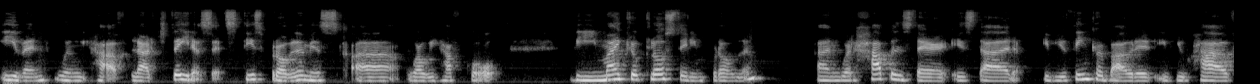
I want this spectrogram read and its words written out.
even when we have large data sets. This problem is uh, what we have called the microclustering problem. And what happens there is that if you think about it, if you have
